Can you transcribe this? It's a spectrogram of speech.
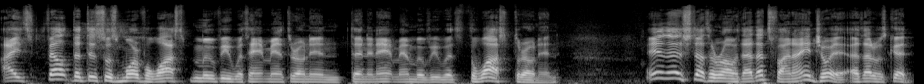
I felt that this was more of a Wasp movie with Ant Man thrown in than an Ant Man movie with the Wasp thrown in. And there's nothing wrong with that. That's fine. I enjoyed it. I thought it was good.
